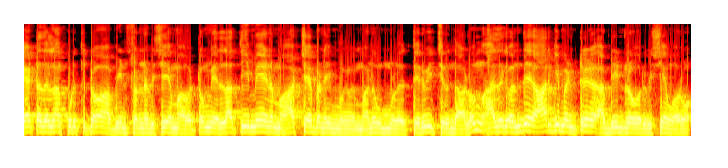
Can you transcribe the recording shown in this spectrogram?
கேட்டதெல்லாம் கொடுத்துட்டோம் அப்படின்னு சொன்ன விஷயமாகட்டும் எல்லாத்தையுமே நம்ம ஆட்சேபனை ம- மனு மூல- தெரிவிச்சிருந்தாலும் அதுக்கு வந்து ஆர்குமெண்ட்டு அப்படின்ற ஒரு விஷயம் வரும்.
